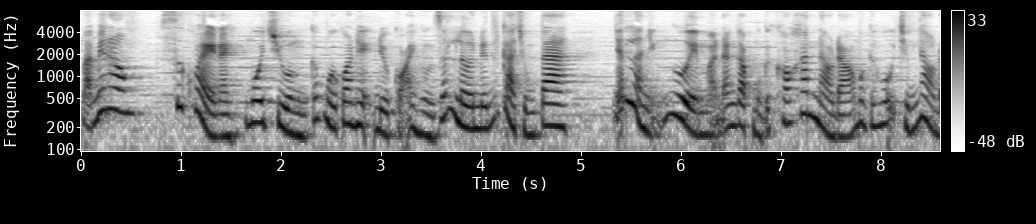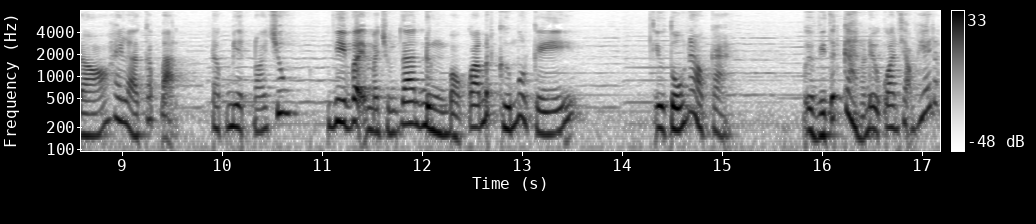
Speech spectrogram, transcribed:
Bạn biết không? Sức khỏe này, môi trường, các mối quan hệ đều có ảnh hưởng rất lớn đến tất cả chúng ta nhất là những người mà đang gặp một cái khó khăn nào đó một cái hội chứng nào đó hay là các bạn đặc biệt nói chung. Vì vậy mà chúng ta đừng bỏ qua bất cứ một cái yếu tố nào cả bởi vì tất cả nó đều quan trọng hết á.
